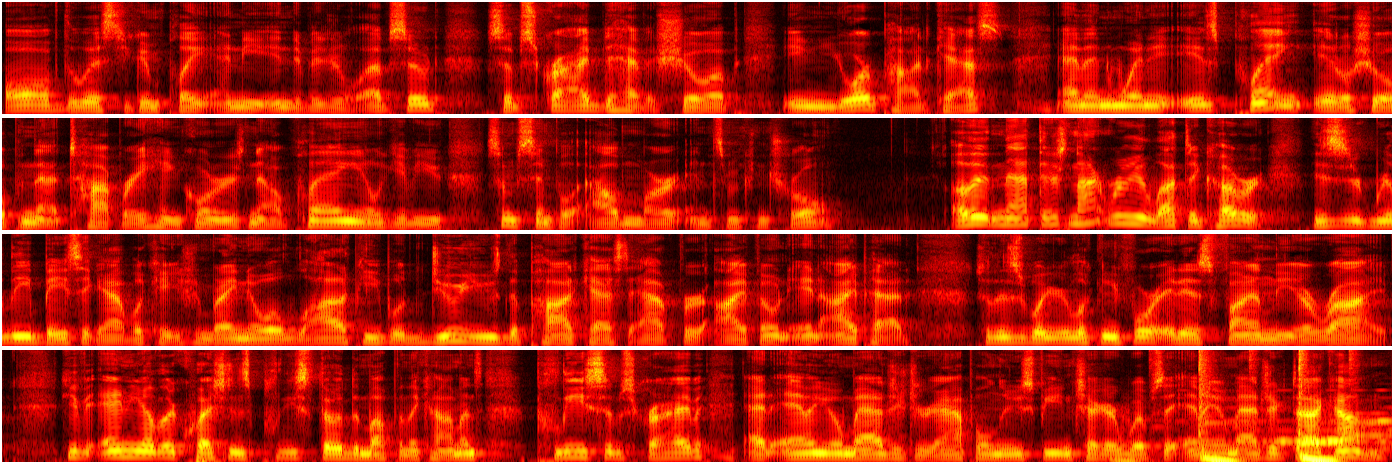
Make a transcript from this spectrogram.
all of the lists. You can play any individual episode, subscribe to have it show up in your podcast, and then when it is playing, it'll show up in that top right hand corner is now playing. It'll give you some simple album art and some control. Other than that, there's not really a lot to cover. This is a really basic application, but I know a lot of people do use the podcast app for iPhone and iPad. So this is what you're looking for. It has finally arrived. If you have any other questions, please throw them up in the comments. Please subscribe at MAO Magic, your Apple newsfeed, and check our website, maomagic.com.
